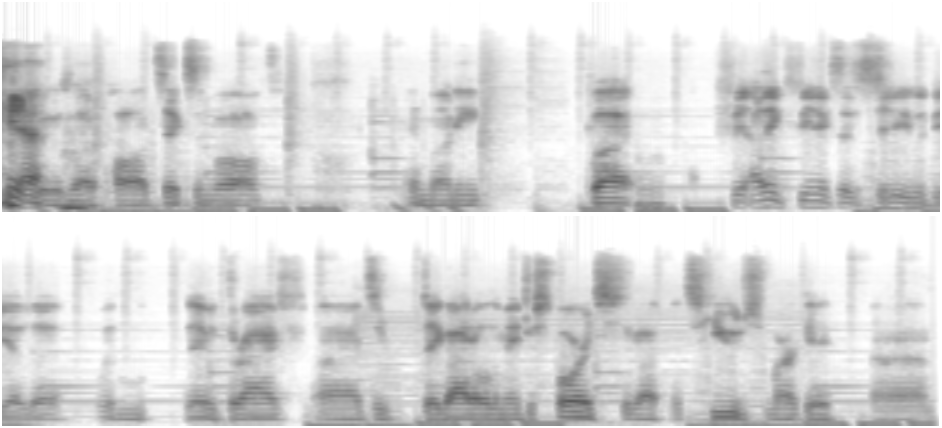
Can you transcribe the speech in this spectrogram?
Yeah. There's a lot of politics involved and money, but. I think Phoenix as a city would be able to would they would thrive. Uh, it's a, they got all the major sports. They got it's huge market. Um,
